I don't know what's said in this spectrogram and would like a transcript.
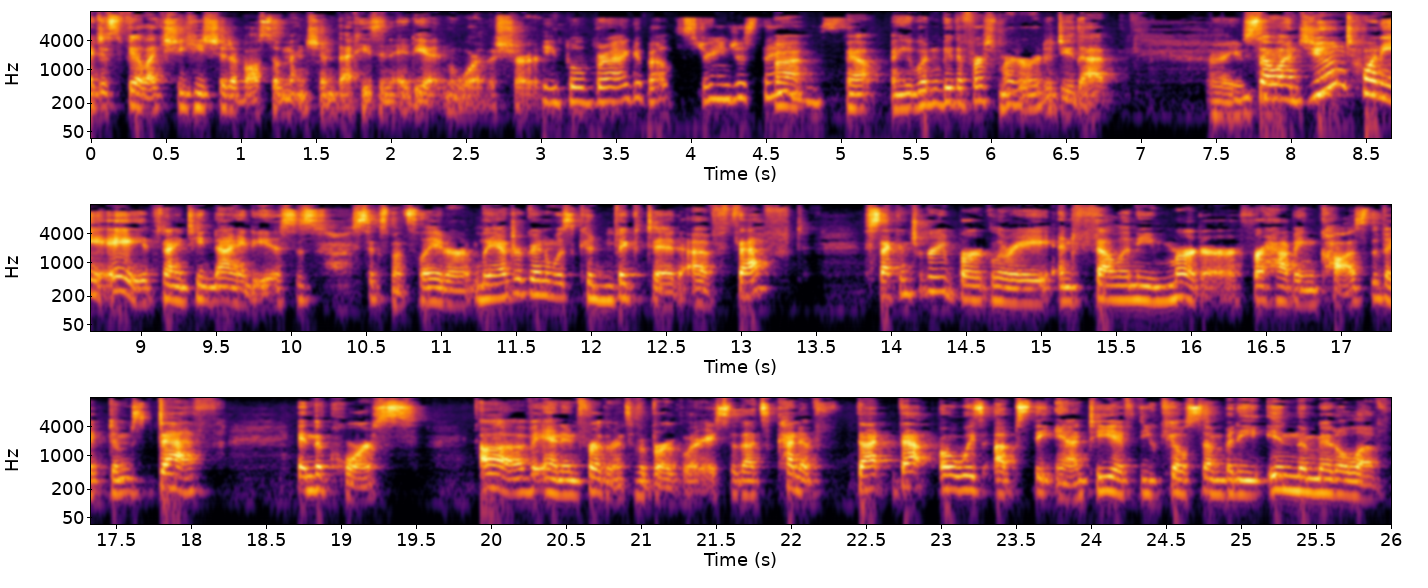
I just feel like she, he should have also mentioned that he's an idiot and wore the shirt. People brag about the strangest uh, things. Uh, yeah, he wouldn't be the first murderer to do that. Right. So on June 28th, 1990, this is six months later, Landrigan was convicted of theft, second degree burglary, and felony murder for having caused the victim's death in the course of and in furtherance of a burglary. So that's kind of that that always ups the ante if you kill somebody in the middle of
